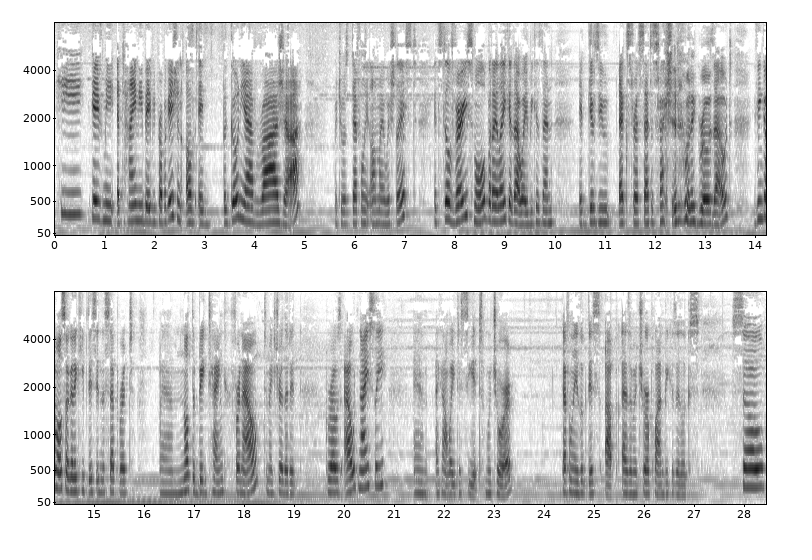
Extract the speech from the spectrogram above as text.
He gave me a tiny baby propagation of a Begonia rajah, which was definitely on my wish list. It's still very small, but I like it that way because then it gives you extra satisfaction when it grows out. I think I'm also going to keep this in the separate, um, not the big tank for now, to make sure that it grows out nicely. And I can't wait to see it mature. Definitely look this up as a mature plant because it looks so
